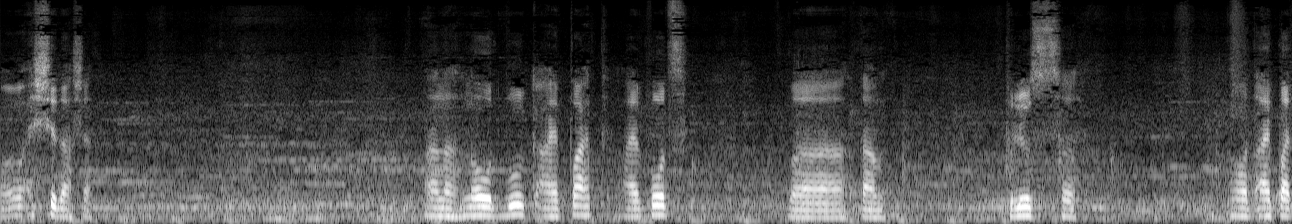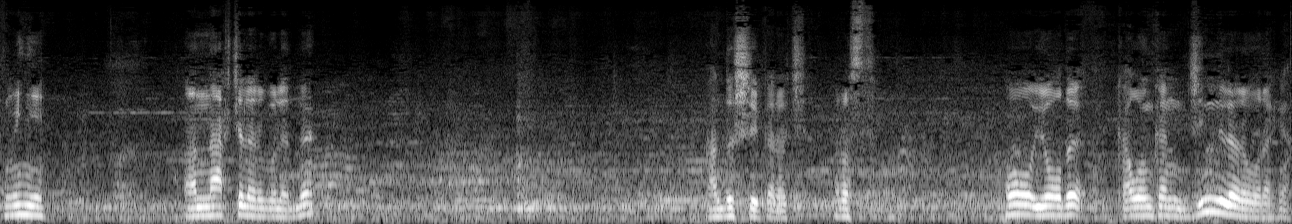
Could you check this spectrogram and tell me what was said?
Вообще dahshat. Ana noutbuk ipad ipods va там плюс uh, вот ipad mini. Narxchalari bo'ladida. От души короче просто u yoqda kolonkani jinnilari bor ekan.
